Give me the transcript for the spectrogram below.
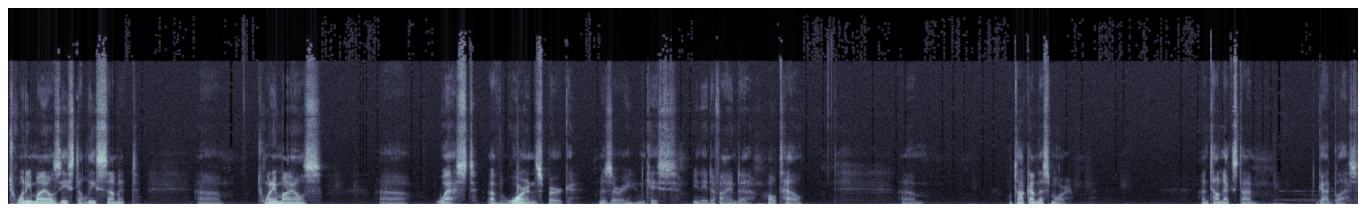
20 miles east of Lee's Summit, uh, 20 miles uh, west of Warrensburg, Missouri, in case you need to find a hotel. Um, We'll talk on this more. Until next time, God bless.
